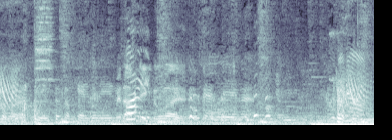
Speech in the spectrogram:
ไม่ดับอีกด้วยกับแกงตัวเองไม่ดับอีกด้วย แกงตัวเองอะ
